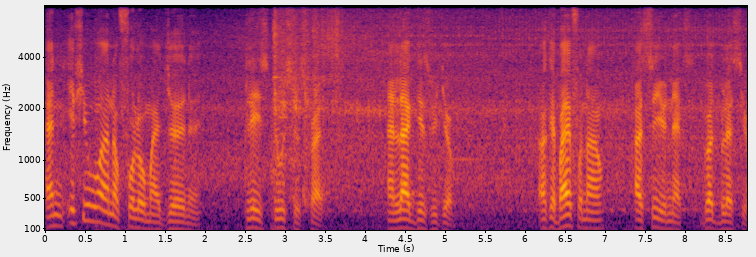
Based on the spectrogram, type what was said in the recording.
And if you want to follow my journey, please do subscribe and like this video. Okay, bye for now. I'll see you next. God bless you.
